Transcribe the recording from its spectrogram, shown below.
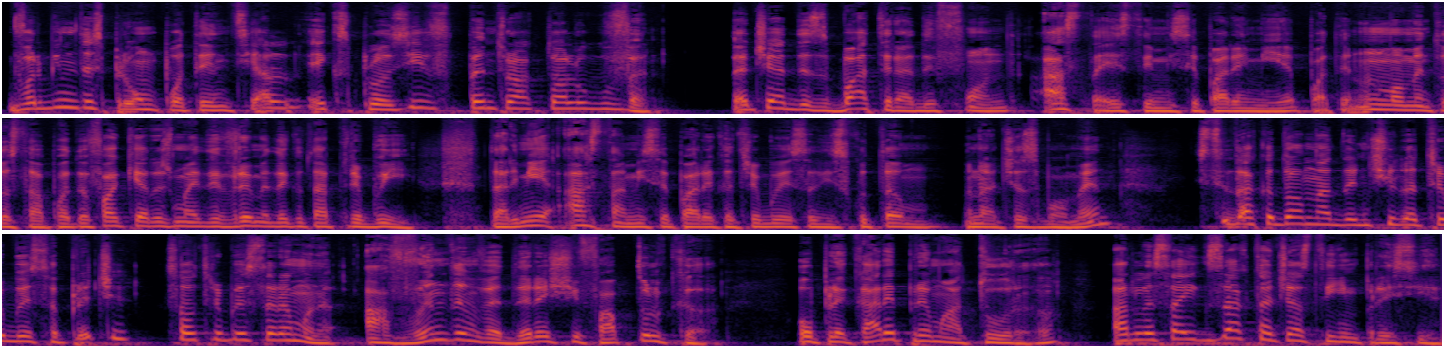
Vorbim despre un potențial exploziv pentru actualul guvern. De aceea dezbaterea de fond, asta este, mi se pare mie, poate nu în momentul ăsta, poate o fac chiar și mai devreme decât ar trebui, dar mie asta mi se pare că trebuie să discutăm în acest moment, este dacă doamna Dăncilă trebuie să plece sau trebuie să rămână, având în vedere și faptul că o plecare prematură ar lăsa exact această impresie.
